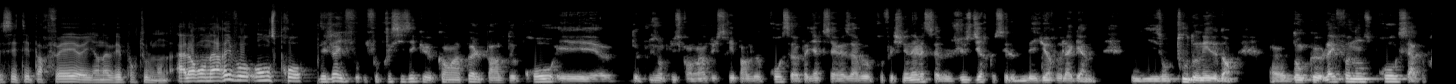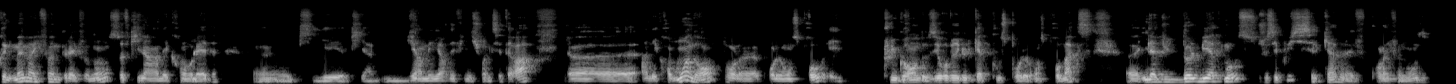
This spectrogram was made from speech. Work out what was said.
c'était parfait, euh, il y en avait pour tout le monde. Alors on arrive au 11 Pro. Déjà, il faut, préciser que quand Apple parle de Pro, et euh, de plus en plus quand l'industrie parle de Pro, ça ne veut pas dire que c'est réservé aux professionnels, ça veut juste dire que c'est le meilleur de la gamme. Ils ont tout donné dedans. Euh, donc l'iPhone 11 Pro, c'est à peu près le même iPhone que l'iPhone 11, sauf qu'il a un écran OLED. qui, est, qui a bien meilleure définition, etc. un écran moins grand pour le, pour le 11 Pro et plus grand de 0,4 pouces pour le 11 Pro Max. il a du Dolby Atmos, je ne sais plus si c'est le cas pour l'iPhone 11.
